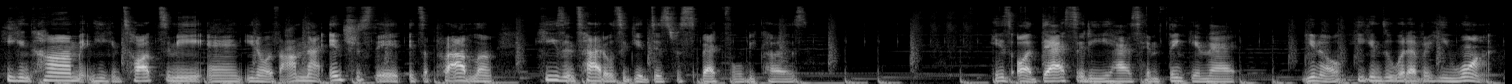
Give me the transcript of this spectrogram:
he can come and he can talk to me. And, you know, if I'm not interested, it's a problem. He's entitled to get disrespectful because his audacity has him thinking that, you know, he can do whatever he wants.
